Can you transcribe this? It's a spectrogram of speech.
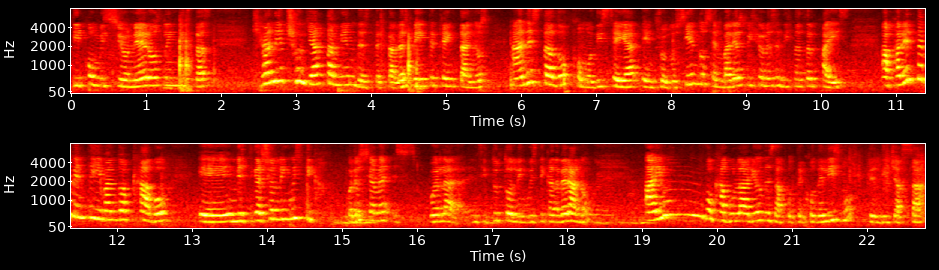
tipo misioneros lingüistas, que han hecho ya también desde tal vez 20, 30 años, han estado, como dice ella, introduciéndose en varias regiones indígenas del país, aparentemente llevando a cabo eh, investigación lingüística, por eso se llama Escuela Instituto Lingüística de Verano. Hay un vocabulario de zapoteco del istmo, del Dijazá,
